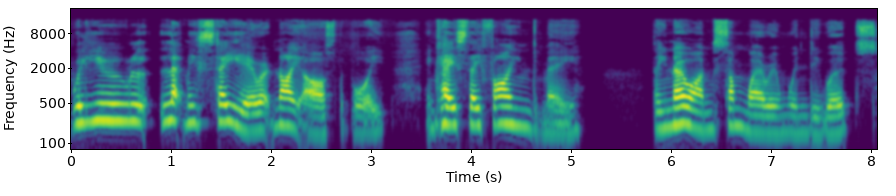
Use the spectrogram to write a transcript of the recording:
Will you let me stay here at night? asked the boy, in case they find me. They know I'm somewhere in Windy Woods.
